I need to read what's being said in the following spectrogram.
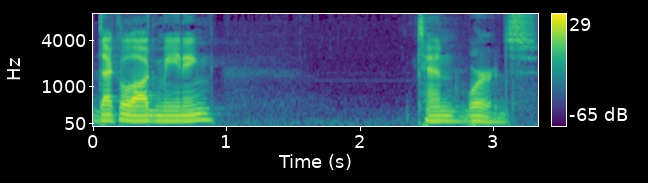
Decalogue meaning 10 words.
